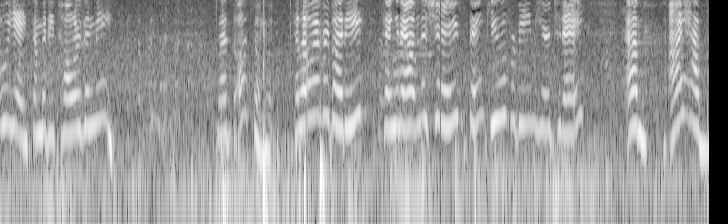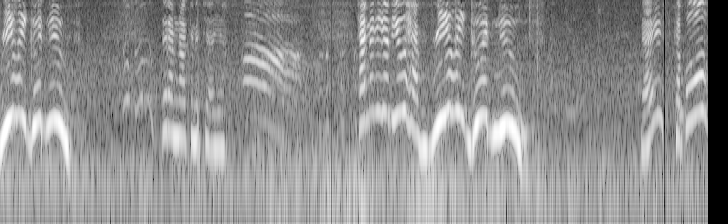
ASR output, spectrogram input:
Oh yay, somebody taller than me. That's awesome. Hello everybody, hanging out in the shade. Thank you for being here today. Um, I have really good news that I'm not going to tell you. How many of you have really good news? Nice, couple.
